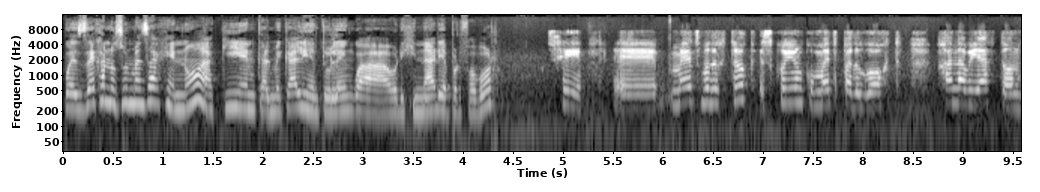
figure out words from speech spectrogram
Pues déjanos un mensaje, ¿no? Aquí en Calmecali, en tu lengua originaria, por favor. Sí, eh, met muduktuk skuyun kumet padugocht, hana viacton,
